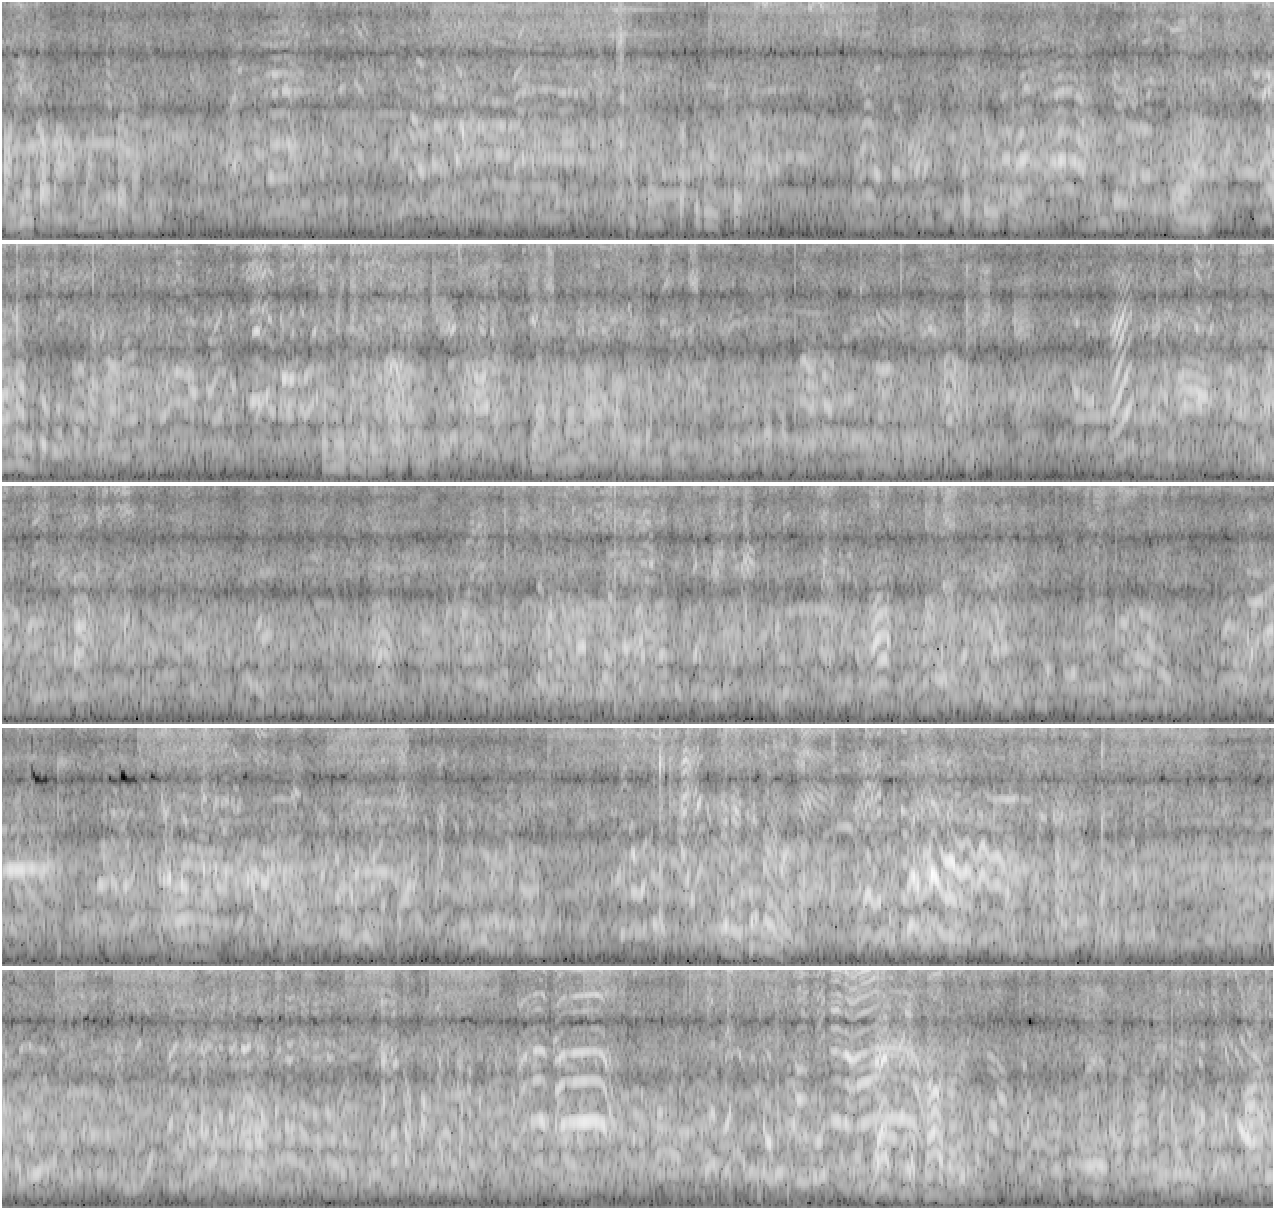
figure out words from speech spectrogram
往那边走吧，我们往那边走下去。都 都是路客，都是路客。对啊。刚刚他们坐别车厢了。这边一定有路口生意可以做，一定要想办法找这个东西去。这路口实在太多了，每天都多。来。好。这个我们已经开了。哎，没推过来嘛？哎，都讲。哎，直接，上好走的走。哎，反正还得。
